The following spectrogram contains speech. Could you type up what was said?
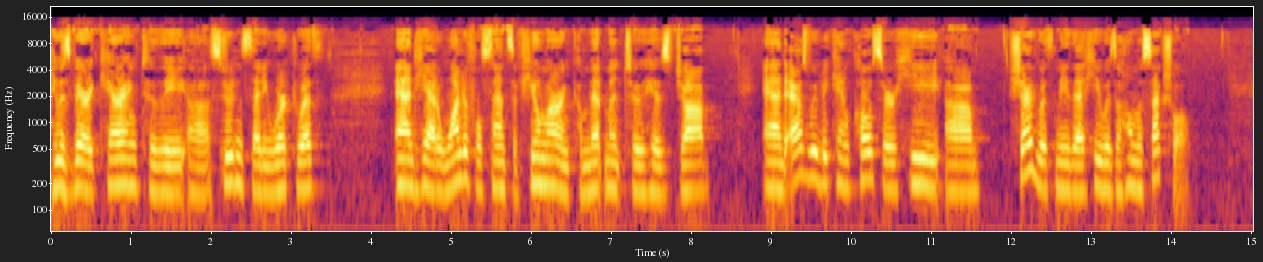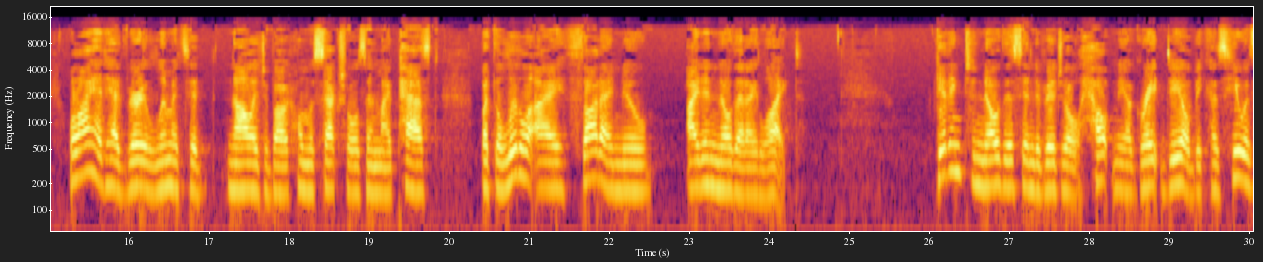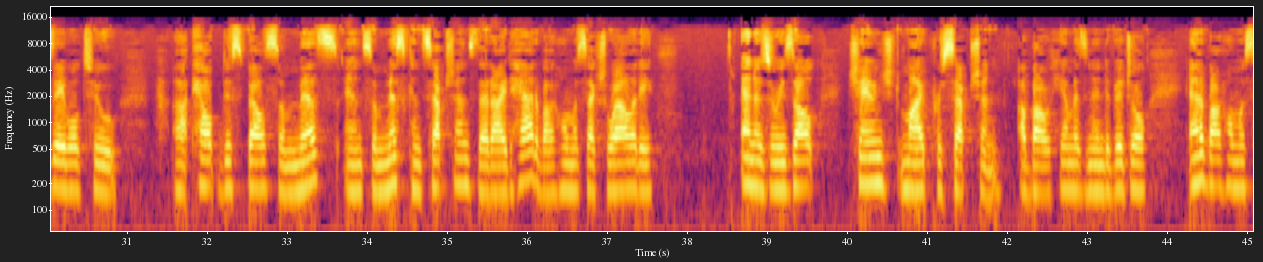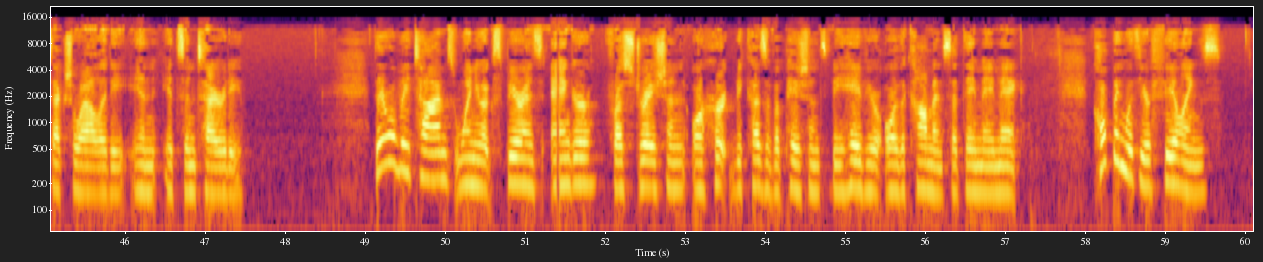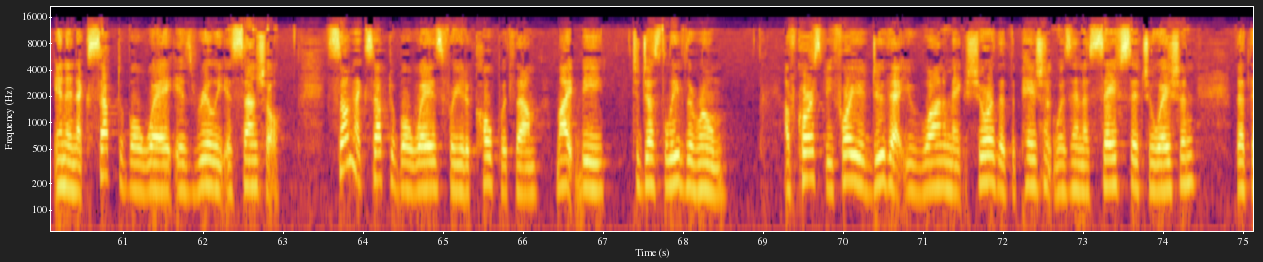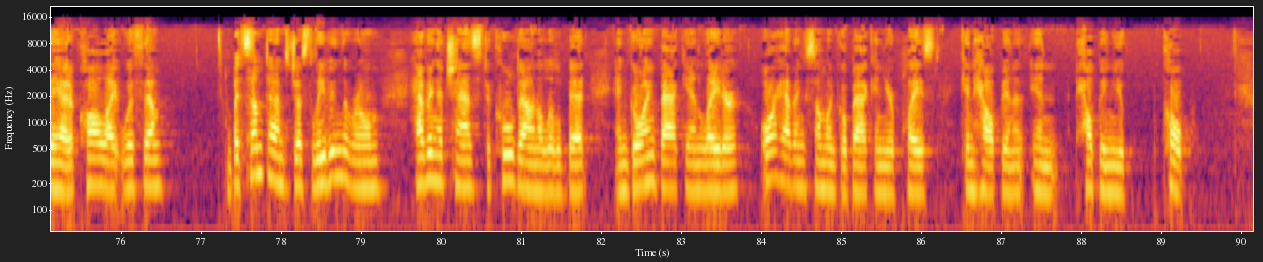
He was very caring to the uh, students that he worked with, and he had a wonderful sense of humor and commitment to his job. And as we became closer, he um, shared with me that he was a homosexual. Well, I had had very limited knowledge about homosexuals in my past, but the little I thought I knew, I didn't know that I liked. Getting to know this individual helped me a great deal because he was able to uh, help dispel some myths and some misconceptions that I'd had about homosexuality, and as a result, changed my perception about him as an individual and about homosexuality in its entirety. There will be times when you experience anger, frustration, or hurt because of a patient's behavior or the comments that they may make. Coping with your feelings in an acceptable way is really essential. Some acceptable ways for you to cope with them might be to just leave the room of course, before you do that, you want to make sure that the patient was in a safe situation, that they had a call light with them. But sometimes just leaving the room, having a chance to cool down a little bit, and going back in later, or having someone go back in your place can help in, in helping you cope.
